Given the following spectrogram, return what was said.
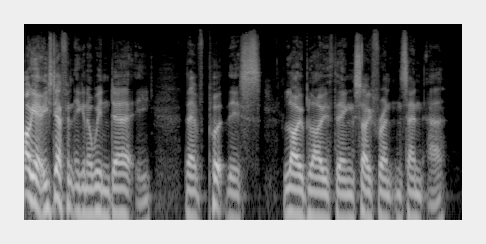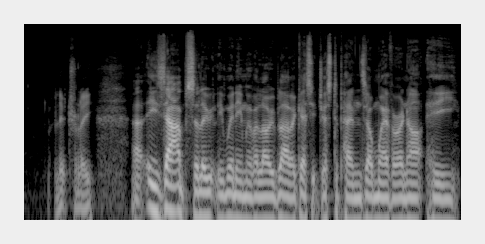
Oh yeah, he's definitely going to win dirty. They've put this low blow thing so front and center, literally, uh, he's absolutely winning with a low blow. I guess it just depends on whether or not he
